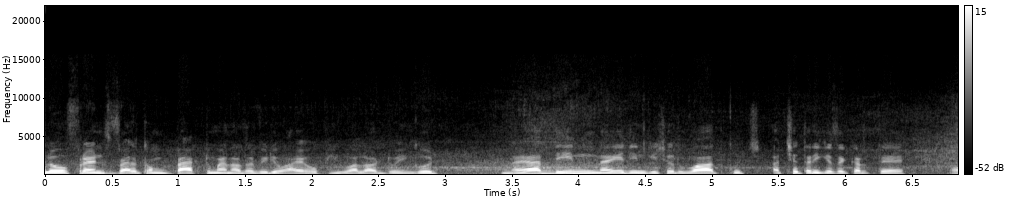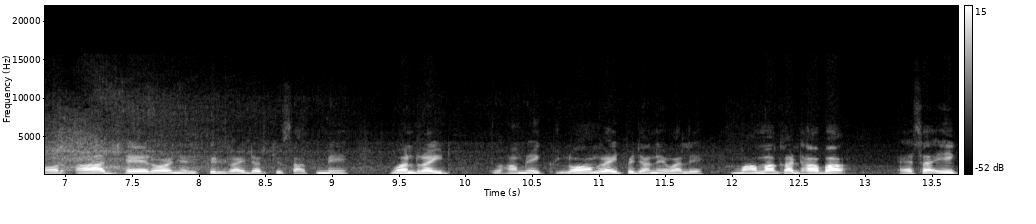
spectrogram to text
Hello friends welcome back to my another video I hope you all are doing good नया दिन, नए दिन की शुरुआत कुछ अच्छे तरीके से करते हैं और आज है रॉयल एनफील्ड राइडर के साथ में वन राइड तो हम एक लॉन्ग राइड पे जाने वाले मामा का ढाबा, ऐसा एक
